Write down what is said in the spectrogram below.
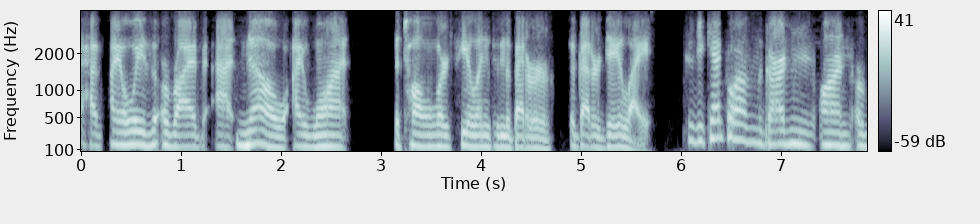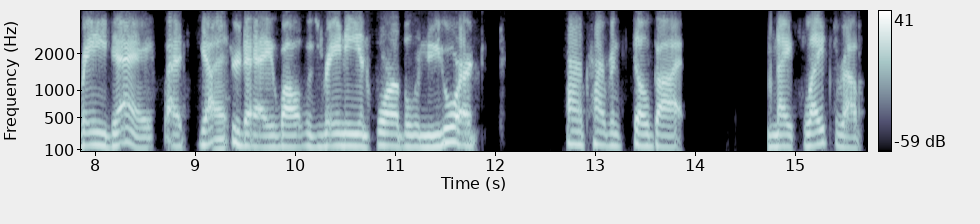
have, I always arrive at no, I want the taller ceilings and the better the better daylight. Because you can't go out in the garden on a rainy day. But yesterday, while it was rainy and horrible in New York, our apartment still got nice light throughout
